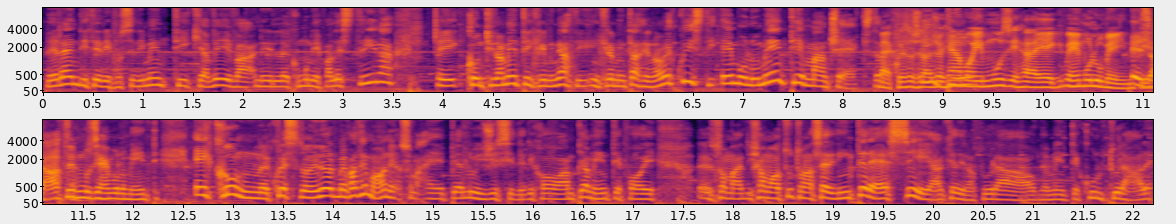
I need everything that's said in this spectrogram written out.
le rendite dei possedimenti che aveva nel comune di Palestrina e continuamente incrementati, incrementati di nuovi acquisti, emolumenti e mance extra. Beh, questo ce la giochiamo più- in musica e emolumenti. Esatto, in musica e emolumenti. E con questo enorme patrimonio, insomma, eh, Pierluigi si dedicò ampiamente poi, eh, insomma, diciamo a tutta una serie di interessi anche di natura ovviamente culturale.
